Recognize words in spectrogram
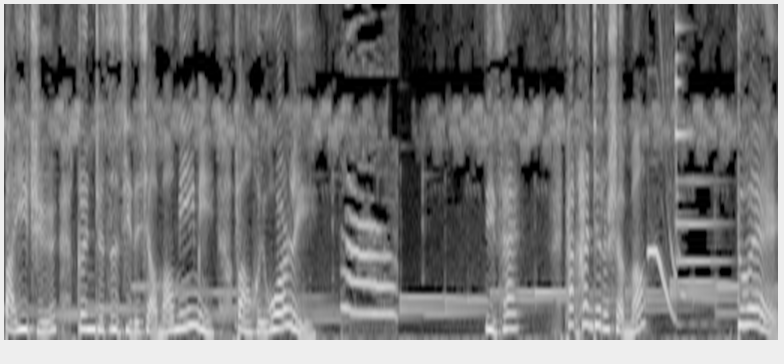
把一直跟着自己的小猫咪咪放回窝里。你猜，它看见了什么？对，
